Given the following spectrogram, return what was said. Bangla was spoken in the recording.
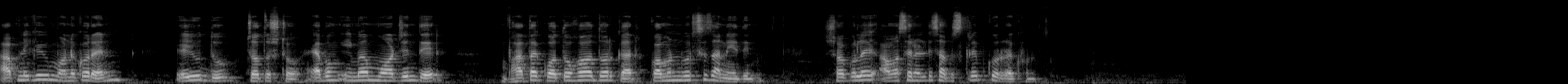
আপনি কি মনে করেন এই উদ্যোগ যথেষ্ট এবং ইমাম মুয়াজ্জিনদের ভাতা কত হওয়া দরকার? কমেন্ট বক্সে জানিয়ে দিন। সকলে আমার চ্যানেলটি সাবস্ক্রাইব করে রাখুন।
